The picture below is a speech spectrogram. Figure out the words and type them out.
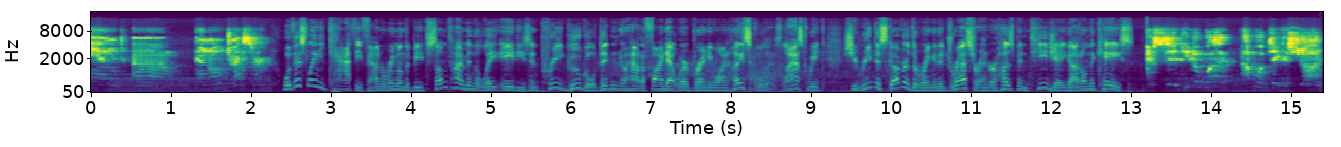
and uh, in an old dresser. Well, this lady Kathy found a ring on the beach sometime in the late 80s and pre Google didn't know how to find out where Brandywine High School is. Last week, she rediscovered the ring in a dresser and her husband TJ got on the case. I said, you know what? I'm going to take a shot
